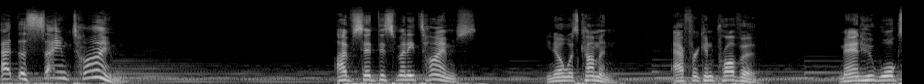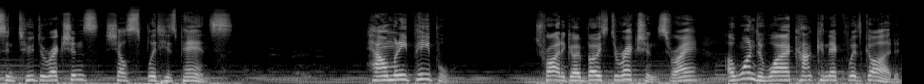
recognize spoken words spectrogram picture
at the same time. I've said this many times. You know what's coming? African proverb Man who walks in two directions shall split his pants. How many people try to go both directions, right? I wonder why I can't connect with God.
